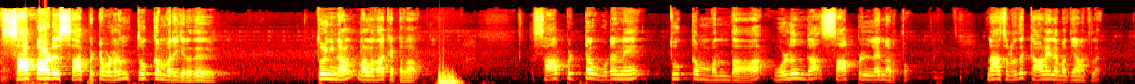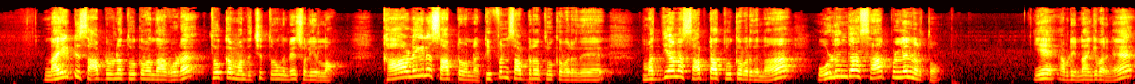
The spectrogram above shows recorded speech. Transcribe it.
சாப்பாடு சாப்பிட்டவுடன் தூக்கம் வருகிறது. தூங்கினால் நல்லதா கெட்டதா? சாப்பிட்ட உடனே தூக்கம் வந்தால் ஒழுங்காக சாப்பிடலன்னு அர்த்தம். நான் சொல்கிறது காலையில் மத்தியானத்தில். நைட்டு சாப்பிட்ட உடனே தூக்கம் வந்தால் கூட தூக்கம் வந்துச்சு தூங்குனே சொல்லிடலாம். காலையில் சாப்பிட்ட உடனே டிஃபன் சாப்பிட்டோன்னா தூக்கம் வருது. மத்தியானம் சாப்பிட்டா தூக்கம் வருதுன்னா ஒழுங்காக சாப்பிட்லன்னு அர்த்தம். ஏன்? அப்படின்னா இங்கே பாருங்க.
